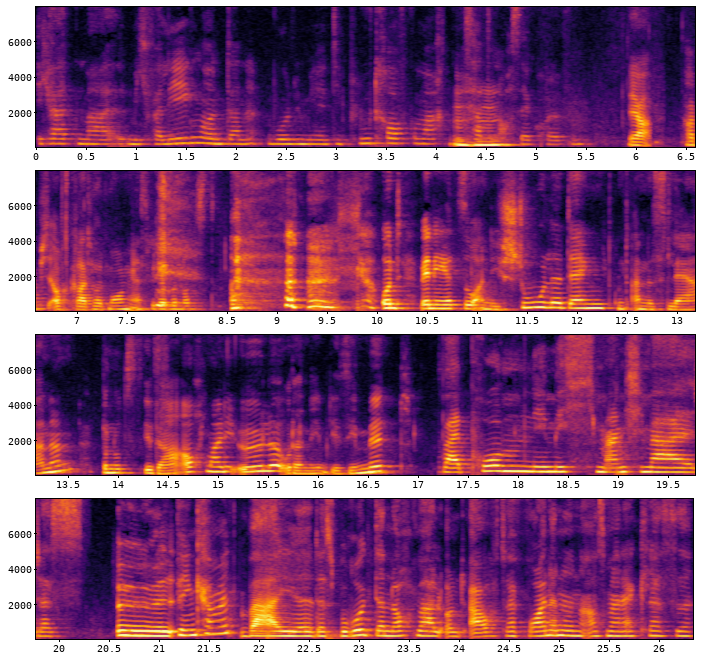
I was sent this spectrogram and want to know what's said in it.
ich hatte mal mich verlegen und dann wurde mir die Blut drauf gemacht und es hat dann auch sehr geholfen. Ja, habe ich auch gerade heute Morgen erst wieder benutzt. und wenn ihr jetzt so an die Schule denkt und an das Lernen, benutzt ihr da auch mal die Öle oder nehmt ihr sie mit? Bei Proben nehme ich manchmal das Öl Finca mit, weil das beruhigt dann nochmal und auch zwei Freundinnen aus meiner Klasse,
